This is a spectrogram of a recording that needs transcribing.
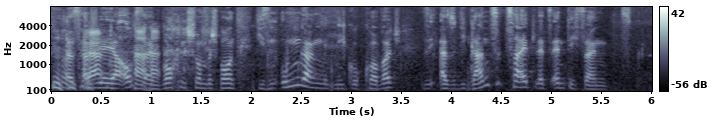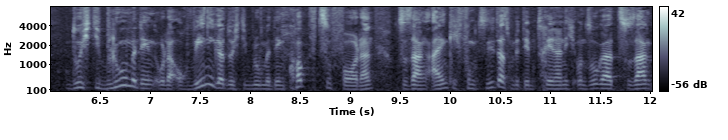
das haben wir ja auch seit Wochen schon besprochen. Diesen Umgang mit Nico Kovac, also die ganze Zeit letztendlich sein durch die Blume den oder auch weniger durch die Blume den Kopf zu fordern, zu sagen, eigentlich funktioniert das mit dem Trainer nicht und sogar zu sagen,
